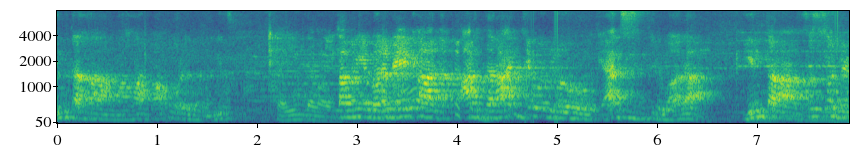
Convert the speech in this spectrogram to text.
ಇಂತಹ ಮಹಾಪಾಪಗಳನ್ನು ತಮಗೆ ಬರಬೇಕಾದ ಅರ್ಧ ರಾಜ್ಯವನ್ನು ಯಾಚಿಸುತ್ತಿರುವಾಗ ಇಂತಹ ಸುಸ್ಸನ್ನು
